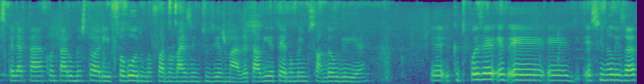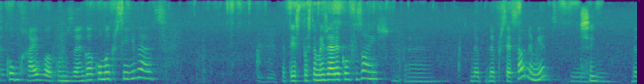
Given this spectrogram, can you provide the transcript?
Se calhar está a contar uma história e falou de uma forma mais entusiasmada, está ali até numa emoção de alegria, que depois é, é, é, é, sinalizado como raiva, ou como zango, ou como agressividade. Uhum. Até isto depois também gera confusões eh, na, na percepção, na mente. Sim da,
